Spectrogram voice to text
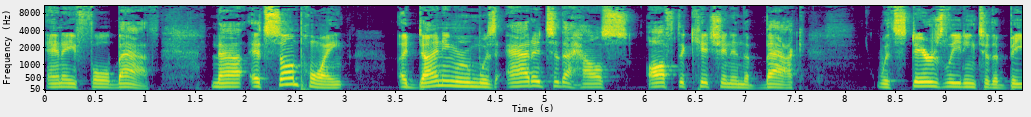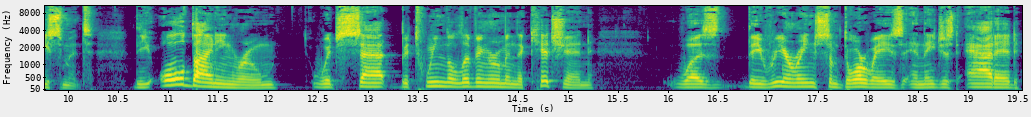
and a full bath. Now, at some point, a dining room was added to the house off the kitchen in the back with stairs leading to the basement. The old dining room, which sat between the living room and the kitchen, was they rearranged some doorways and they just added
